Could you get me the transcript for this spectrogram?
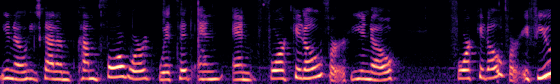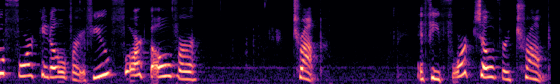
you know, he's got to come forward with it and, and fork it over, you know, fork it over. If you fork it over, if you fork over Trump, if he forks over Trump,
